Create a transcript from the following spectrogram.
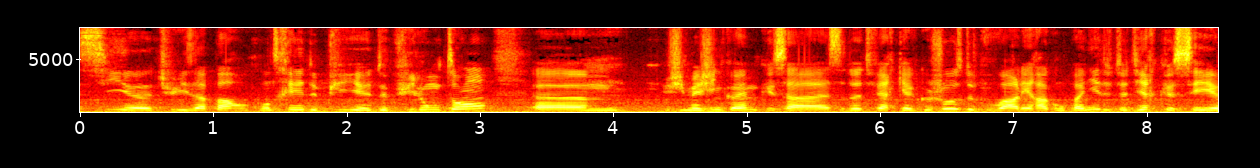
si tu les as pas rencontrés depuis depuis longtemps. J'imagine quand même que ça, ça doit te faire quelque chose de pouvoir les raccompagner, de te dire que c'est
